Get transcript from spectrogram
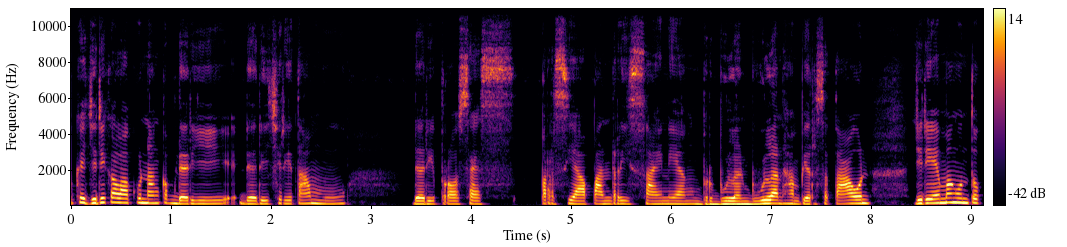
Oke, jadi kalau aku nangkep dari dari ceritamu, dari proses persiapan resign yang berbulan-bulan hampir setahun. Jadi emang untuk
